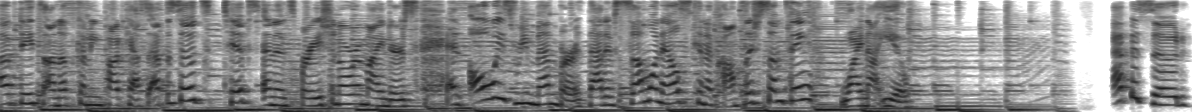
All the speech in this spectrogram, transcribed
updates on upcoming podcast episodes, tips, and inspirational reminders. And always remember that if someone else can accomplish something, why not you? Episode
